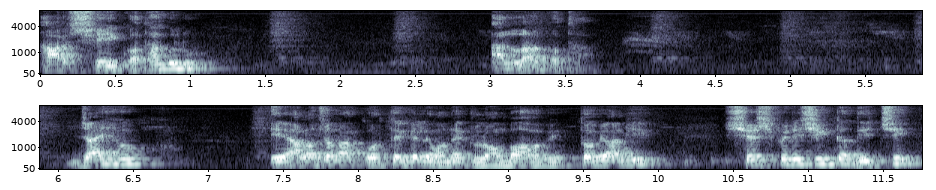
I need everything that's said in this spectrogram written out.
আর সেই কথাগুলো আল্লাহর কথা। যাই হোক এই আলোচনা করতে গেলে অনেক লম্বা হবে। তবে আমি শেষ ফিনিশিংটা দিচ্ছি।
